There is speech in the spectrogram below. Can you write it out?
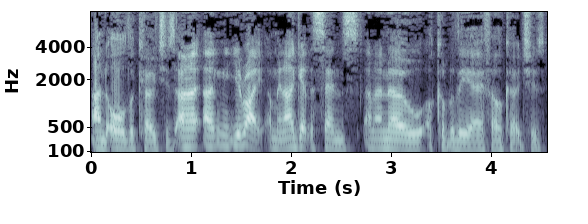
and all the coaches. And, I, and you're right. I mean, I get the sense, and I know a couple of the AFL coaches.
